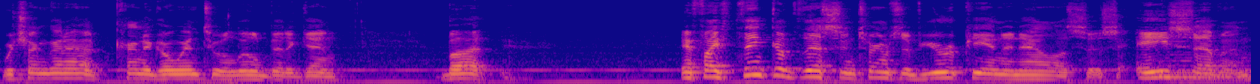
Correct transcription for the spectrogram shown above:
which I'm going to kind of go into a little bit again. But if I think of this in terms of European analysis, A7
